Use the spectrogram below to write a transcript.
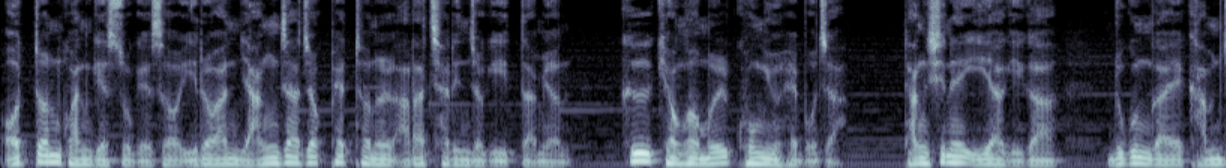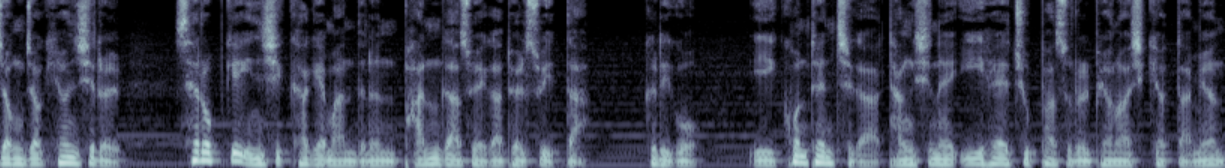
어떤 관계 속에서 이러한 양자적 패턴을 알아차린 적이 있다면, 그 경험을 공유해보자. 당신의 이야기가 누군가의 감정적 현실을 새롭게 인식하게 만드는 반가쇠가 될 수 있다. 그리고 이 콘텐츠가 당신의 이해 주파수를 변화시켰다면,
